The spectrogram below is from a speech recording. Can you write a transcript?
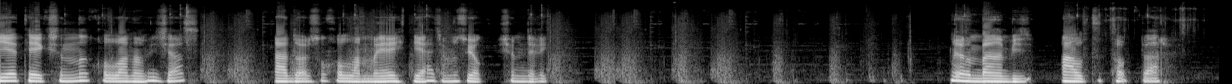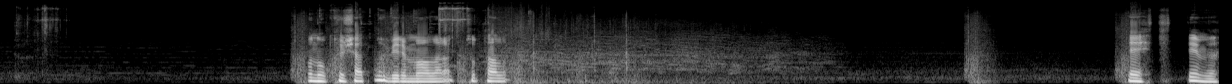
Fiyat action'ını kullanamayacağız. Daha doğrusu kullanmaya ihtiyacımız yok şimdilik. Yani bana bir 6 top ver. Bunu kuşatma birimi olarak tutalım. Eh ciddi mi?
